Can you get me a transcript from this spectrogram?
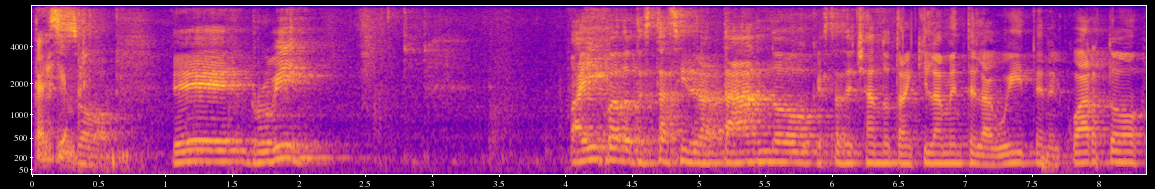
Casi siempre. Eso. Eh, Rubí, ahí cuando te estás hidratando, que estás echando tranquilamente el agüita en el cuarto,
